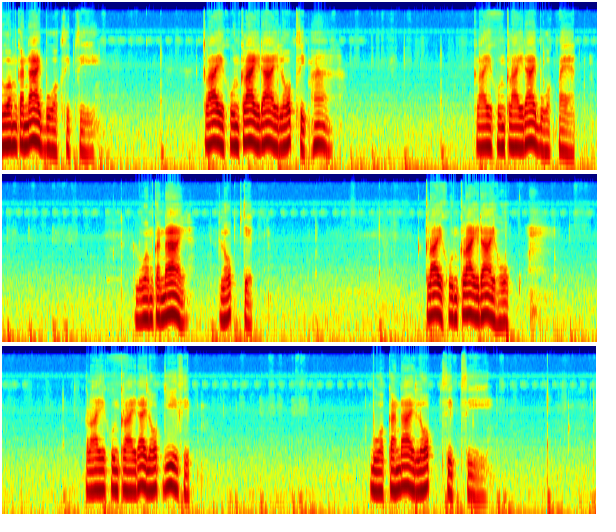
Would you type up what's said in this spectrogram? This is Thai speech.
รวมกันได้บวกสิบสี่ใกล้คูณใกล้ได้ลบสิบห้าไกลคูณไกลได้บวกแปดรวมกันได้ ลบเจ็ดใกล้คูณใกล้ได้หกไกลคูณไกลได้ลบยี่สิบบวกกันได้ลบสิบสี่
